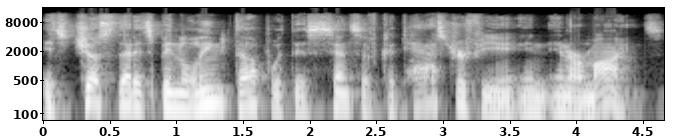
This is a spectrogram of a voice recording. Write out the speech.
It's just that it's been linked up with this sense of catastrophe in, in our minds.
